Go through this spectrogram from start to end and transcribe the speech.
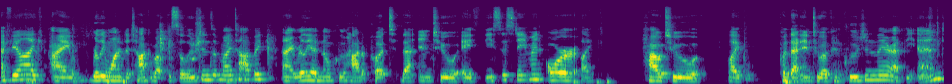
I feel like I really wanted to talk about the solutions of my topic, and I really had no clue how to put that into a thesis statement or like how to like put that into a conclusion there at the end.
